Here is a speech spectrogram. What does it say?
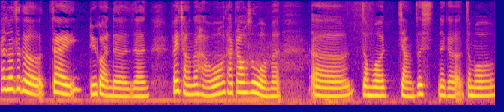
他说这个在旅馆的人非常的好哦，他告诉我们，呃，怎么讲这那个怎么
